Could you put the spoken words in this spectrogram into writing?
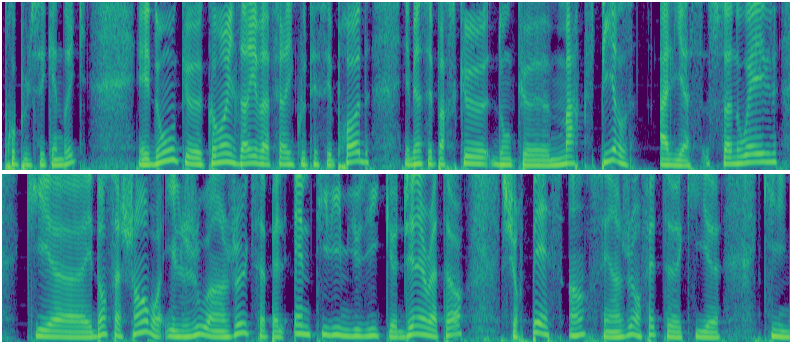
propulsé Kendrick. Et donc, comment ils arrivent à faire écouter ces prods? Eh bien, c'est parce que donc Mark Spears, alias Sunwave, qui est dans sa chambre, il joue à un jeu qui s'appelle MTV Music Generator sur PS1. C'est un jeu en fait qui, qui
